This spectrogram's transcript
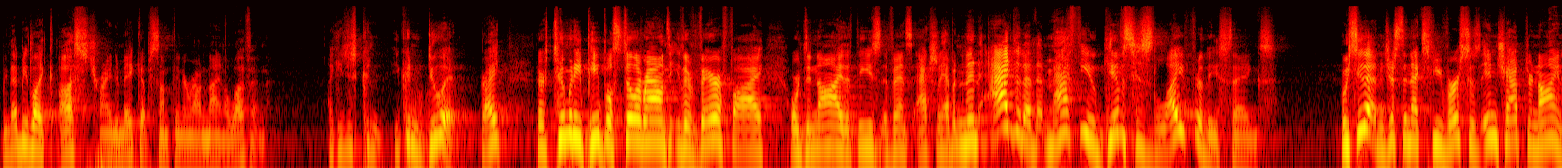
I mean, that'd be like us trying to make up something around 9 11. Like, you just couldn't, you couldn't do it, right? There's too many people still around to either verify or deny that these events actually happened. And then add to that that Matthew gives his life for these things. We see that in just the next few verses. In chapter 9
